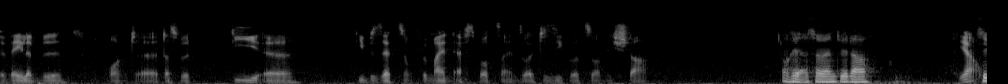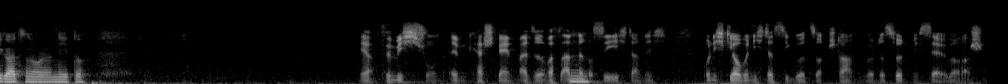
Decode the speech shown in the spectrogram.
available. Und äh, das wird die, äh, die Besetzung für meinen F-Spot sein, sollte Sigurdsson nicht starten. Okay, also entweder Ja, Sigurdsson oder Neto. ja, für mich schon im Cash Game. Also was anderes sehe ich da nicht. Und ich glaube nicht, dass Sigurdsson starten wird. Das wird mich sehr überraschen.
